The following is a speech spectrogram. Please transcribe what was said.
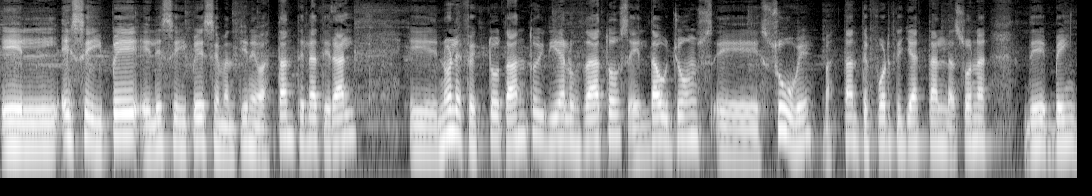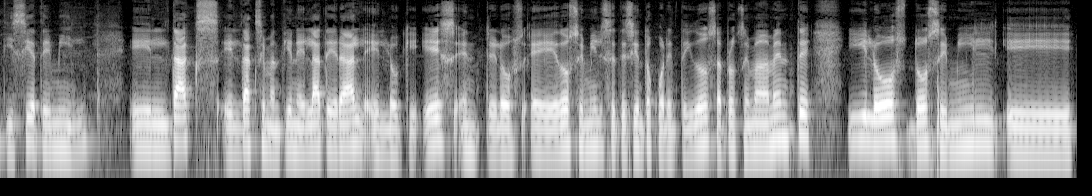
El SIP, el SIP se mantiene bastante lateral. Eh, no le afectó tanto hoy día los datos. El Dow Jones eh, sube bastante fuerte, ya está en la zona de 27.000. El DAX, el DAX se mantiene lateral en lo que es entre los 12.742 eh, aproximadamente y los 12.000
